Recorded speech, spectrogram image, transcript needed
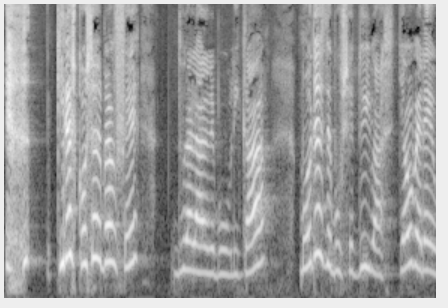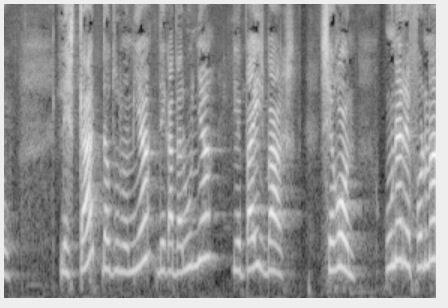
Quines coses van fer durant la República? Moltes de positives, ja ho vereu. L'estat d'autonomia de Catalunya i el País Basc. Segon, una reforma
